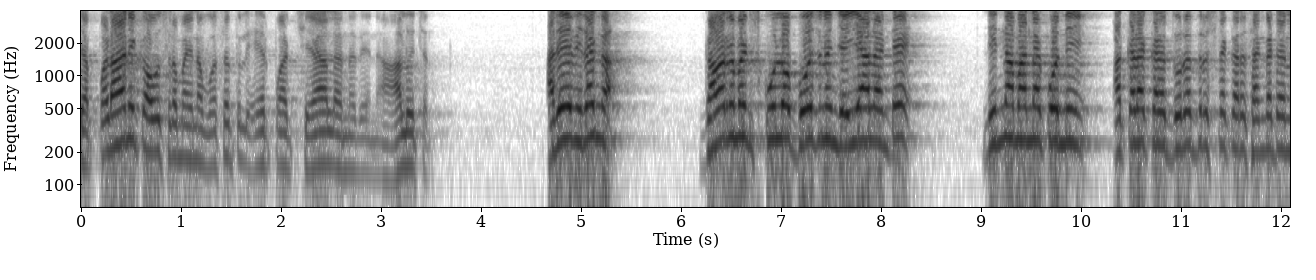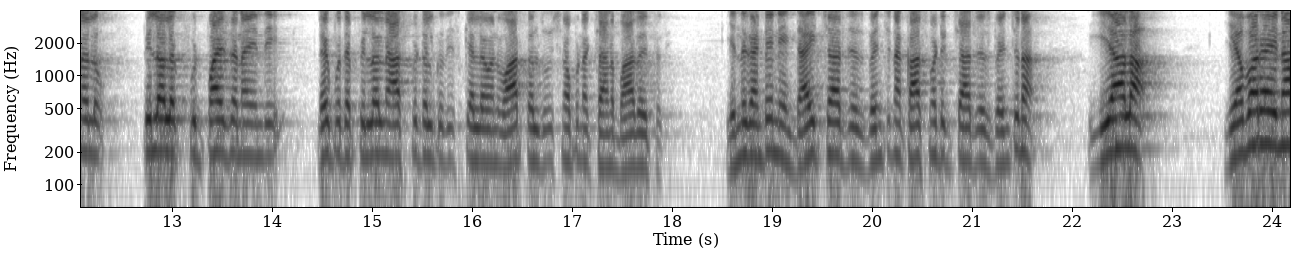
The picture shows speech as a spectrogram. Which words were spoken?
చెప్పడానికి అవసరమైన వసతులు ఏర్పాటు చేయాలన్నదే నా ఆలోచన. అదేవిధంగా గవర్నమెంట్ స్కూల్లో భోజనం చేయాలంటే నిన్న మొన్న కొన్ని అక్కడక్కడ దురదృష్టకర సంఘటనలు. పిల్లలకు ఫుడ్ పాయిజన్ అయింది. లేకపోతే పిల్లల్ని హాస్పిటల్కు తీసుకెళ్ళామని వార్తలు చూసినప్పుడు నాకు చాలా బాధ అవుతుంది. ఎందుకంటే నేను డైట్ ఛార్జెస్ పెంచిన కాస్మెటిక్ ఛార్జెస్ పెంచిన. ఇవాళ ఎవరైనా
